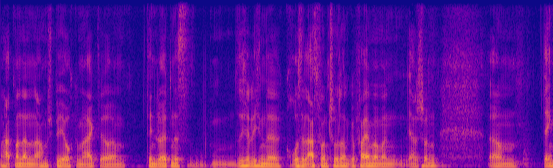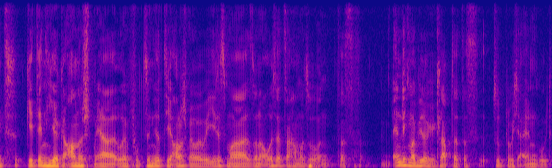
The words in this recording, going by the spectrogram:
hat man dann nach dem Spiel auch gemerkt, äh, den Leuten ist sicherlich eine große Last von Schultern gefallen, weil man ja schon ähm, denkt, geht denn hier gar nicht mehr, funktioniert hier auch nicht mehr, weil wir jedes Mal so eine Aussetzer haben und so und das endlich mal wieder geklappt hat, das tut, glaube ich, allen gut.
